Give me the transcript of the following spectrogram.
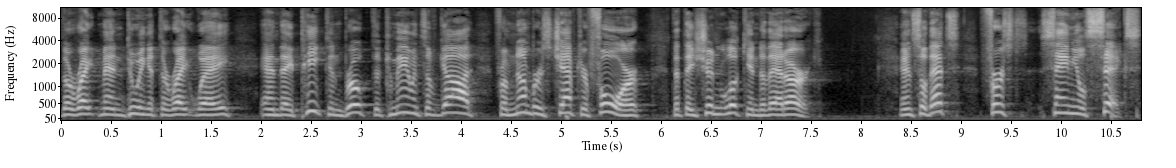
the right men doing it the right way, and they peeked and broke the commandments of God from Numbers chapter 4 that they shouldn't look into that ark. And so that's 1 Samuel 6.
